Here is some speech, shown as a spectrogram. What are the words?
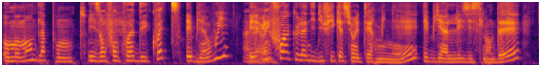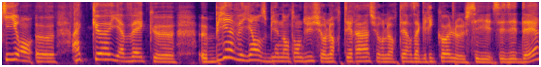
au moment de la ponte. Ils en font quoi Des couettes? Eh bien oui. Ah Et bah une fois que la nidification est terminée, eh bien les Islandais, qui en, euh, accueillent avec euh, bienveillance, bien entendu, sur leur terrain, sur leurs terres agricoles, ces, ces éders,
